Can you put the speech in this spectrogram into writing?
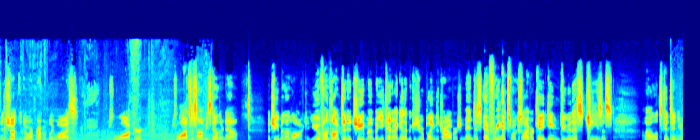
And shut the door, probably wise. There's a locker. There's lots of zombies down there now. Achievement unlocked. You have unlocked an achievement, but you cannot get it because you were playing the trial version. Man, does every Xbox Live Arcade game do this? Jesus. Uh, let's continue.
